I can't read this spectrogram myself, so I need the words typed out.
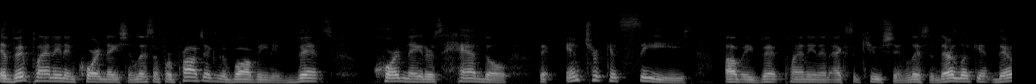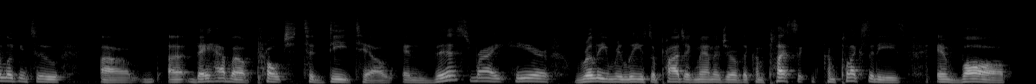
Event planning and coordination. Listen, for projects involving events, coordinators handle the intricacies of event planning and execution. Listen, they're looking they're looking to um, uh, they have an approach to detail, and this right here really relieves the project manager of the complex complexities involved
